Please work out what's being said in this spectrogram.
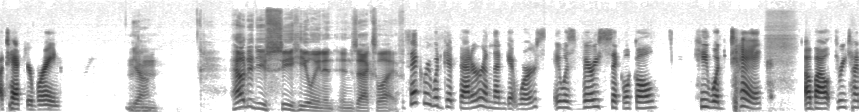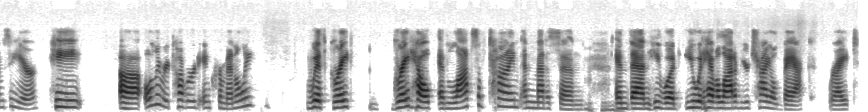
attack your brain. Yeah. Mhm. How did you see healing in, in Zach's life? Zachary would get better and then get worse. It was very cyclical. He would tank about three times a year. He uh, only recovered incrementally with great, great help and lots of time and medicine. Mhm. And then he would, you would have a lot of your child back, right?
